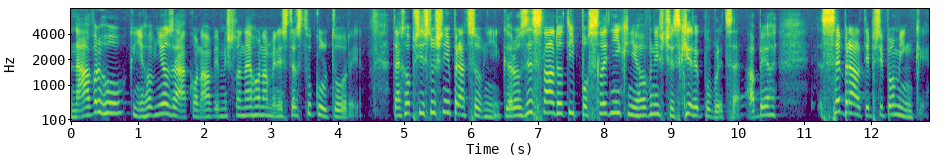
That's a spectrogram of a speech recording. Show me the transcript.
návrhu knihovního zákona vymyšleného na ministerstvu kultury, tak ho příslušný pracovník rozeslal do té poslední knihovny v České republice, aby sebral ty připomínky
